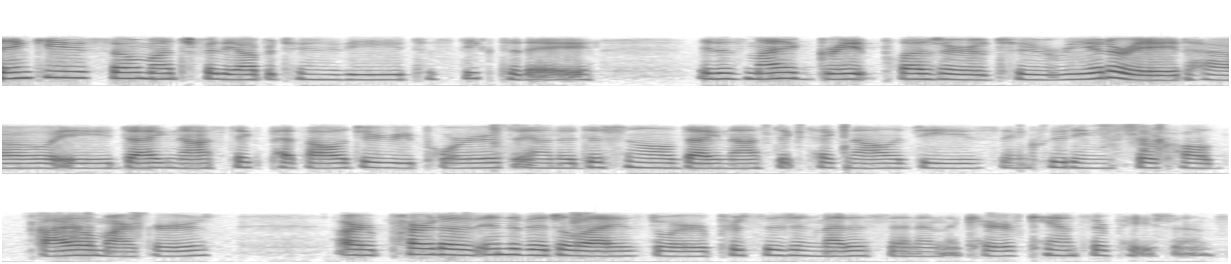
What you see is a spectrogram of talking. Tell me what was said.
Thank you so much for the opportunity to speak today. It is my great pleasure to reiterate how a diagnostic pathology report and additional diagnostic technologies, including so called biomarkers, are part of individualized or precision medicine in the care of cancer patients.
